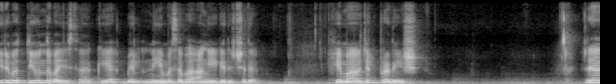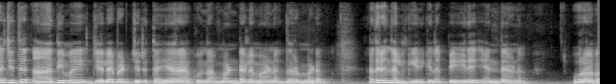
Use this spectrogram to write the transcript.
ഇരുപത്തിയൊന്ന് വയസ്സാക്കിയ ബിൽ നിയമസഭ അംഗീകരിച്ചത്? ഹിമാചൽ പ്രദേശ്. രാജ്യത്ത് ആദ്യമായി ജല ബഡ്ജറ്റ് തയ്യാറാക്കുന്ന മണ്ഡലമാണ് ധർമ്മടം. അതിന് നൽകിയിരിക്കുന്ന പേര് എന്താണ്? ഉറവ.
